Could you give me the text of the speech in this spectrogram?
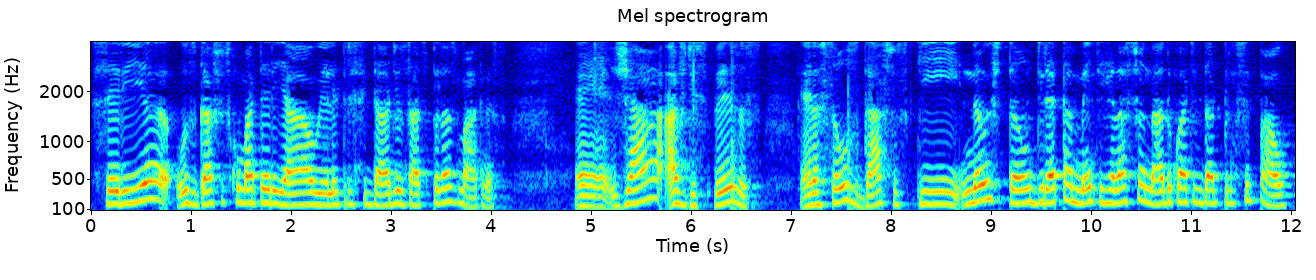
seria os gastos com material e eletricidade usados pelas máquinas. É, já as despesas, elas são os gastos que não estão diretamente relacionados com a atividade principal.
